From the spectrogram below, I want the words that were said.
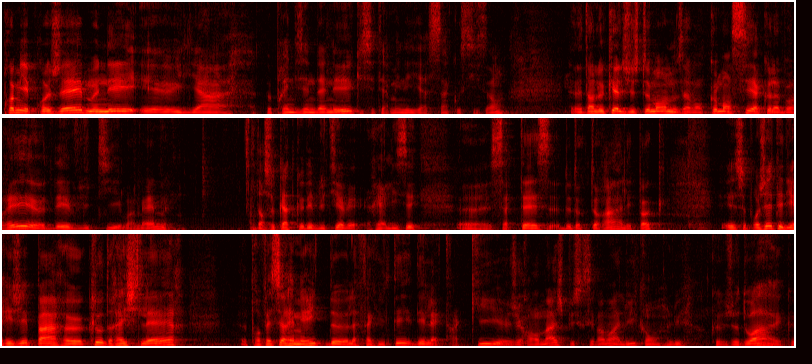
premier projet mené il y a à peu près une dizaine d'années, qui s'est terminé il y a cinq ou six ans, dans lequel justement nous avons commencé à collaborer, Dave Lutti et moi-même, dans ce cadre que Dave Lutti avait réalisé euh, sa thèse de doctorat à l'époque. Et ce projet était dirigé par euh, Claude Reichler, professeur émérite de la faculté des lettres, à qui euh, je rends hommage, puisque c'est vraiment à lui, lui, que je dois et que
